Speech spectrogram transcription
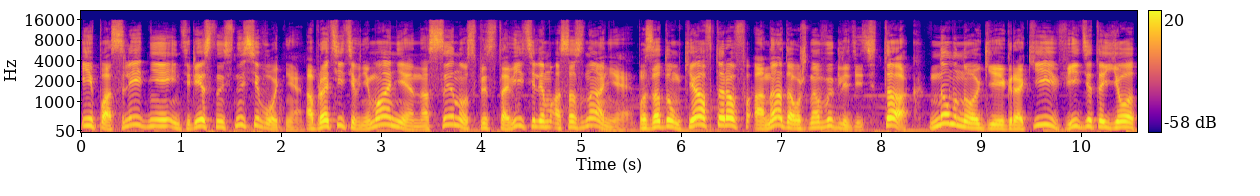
И последняя интересность на сегодня. Обратите внимание на сцену с представителем осознания. По задумке авторов, она должна выглядеть так, но многие игроки видят ее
